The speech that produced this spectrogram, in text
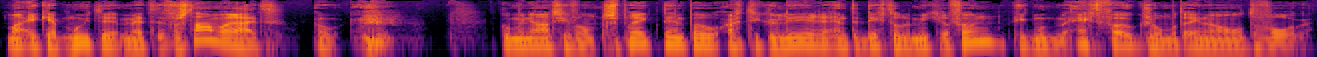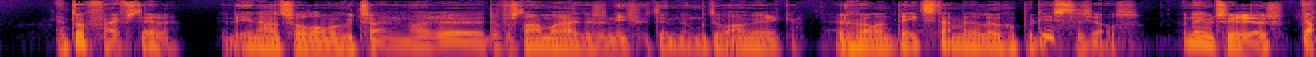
Maar ik heb moeite met de verstaanbaarheid. Oh. Combinatie van spreektempo, articuleren en te dicht op de microfoon. Ik moet me echt focussen om het een en ander te volgen. En toch vijf sterren. De inhoud zal dan wel goed zijn, maar eh, de verstaanbaarheid is een issue, Tim. Daar moeten we aan werken. We hebben nog wel een date staan met een logopediste zelfs. We nemen het serieus. Ja.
